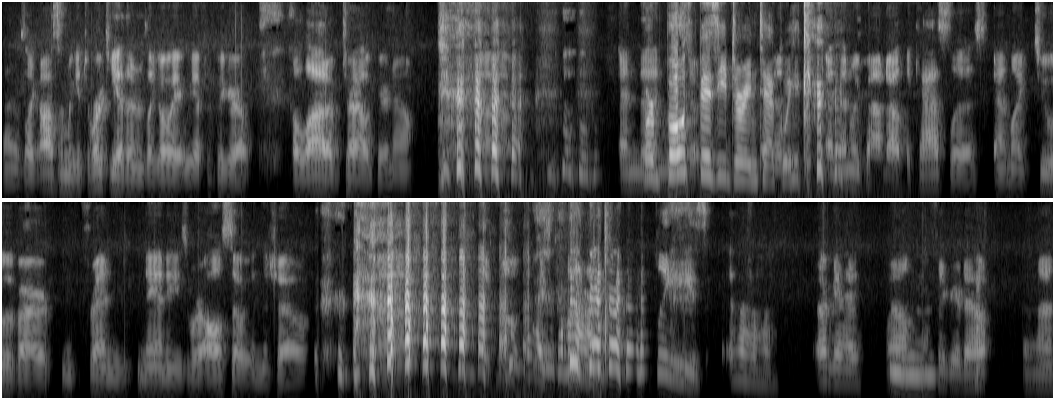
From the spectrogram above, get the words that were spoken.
and I was like, awesome, we get to work together, and I was like, oh wait, we have to figure out a lot of childcare now, Uh, and We're then we both busy during Tech then- Week. and then we found out the cast list, and like two of our friend nannies were also in the show. Like, oh, guys, come on, please. Oh, okay, well, we'll Mhm. figure it out. Uh,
